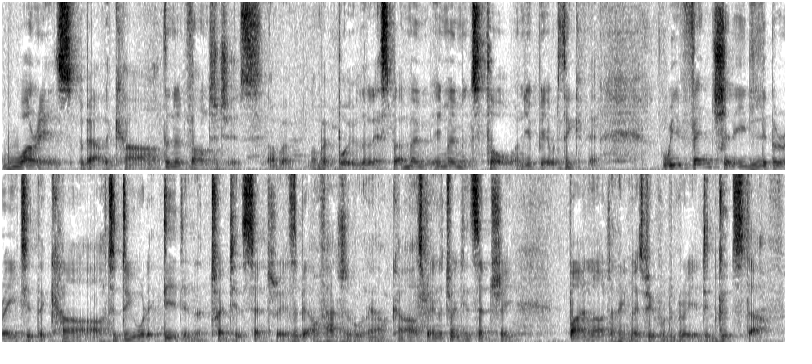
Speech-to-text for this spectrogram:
worries about the car than advantages. I won't, I won't bore you with the list, but a, moment, a moment's thought and you'd be able to think of it. We eventually liberated the car to do what it did in the 20th century. It's a bit unfashionable now, cars, but in the 20th century, by and large, I think most people would agree it did good stuff.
